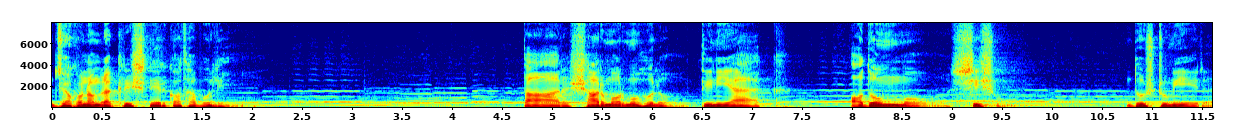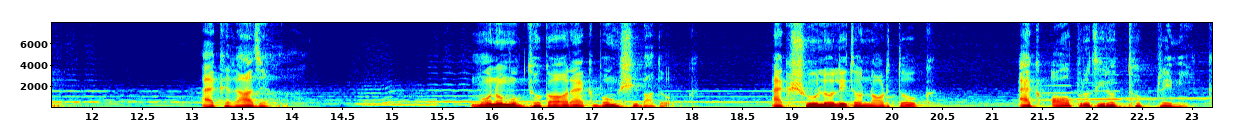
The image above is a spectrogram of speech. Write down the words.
যখন আমরা কৃষ্ণের কথা বলি, তার সারমর্ম হল তিনি এক অদম্য শিশু, দুষ্টুমির এক রাজা, মনোমুগ্ধকর এক বংশীবাদক, এক সুললিত নর্তক, এক অপ্রতিরোধ্য প্রেমিক,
